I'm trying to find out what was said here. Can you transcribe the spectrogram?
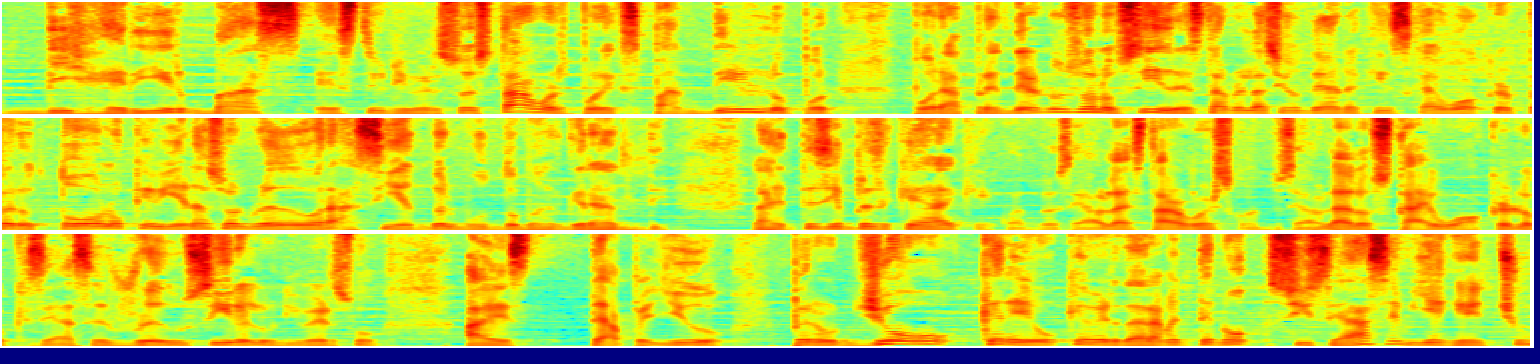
digerir más este universo de Star Wars, por expandirlo, por, por aprender no solo sí de esta relación de Anakin Skywalker, pero todo lo que viene a su alrededor haciendo el mundo más grande. La gente siempre se queda de que cuando se habla de Star Wars, cuando se habla de los Skywalker, lo que se hace es reducir el universo a este apellido. Pero yo creo que verdaderamente no, si se hace bien hecho,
